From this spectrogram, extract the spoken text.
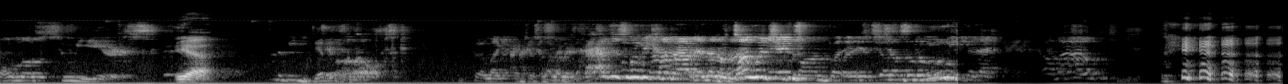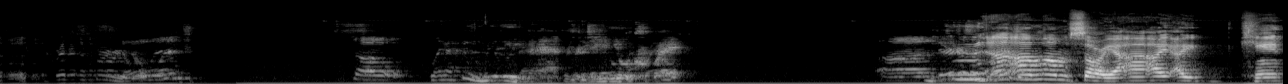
almost two years. Yeah. It's going to be difficult. Like, I just want to have this movie come out, and then I'm done with James Bond, but it's just the movie that can't come out. Christopher Nolan. So, like, I feel really bad for Daniel Craig. Uh, I, I'm, I'm sorry. I, I, I can't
